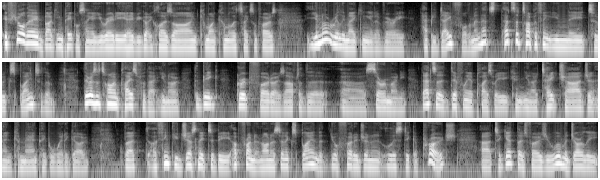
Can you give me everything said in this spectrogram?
if you're there bugging people saying, are you ready? Have you got your clothes on? Come on, come on, let's take some photos. You're not really making it a very happy day for them. And that's, that's the type of thing you need to explain to them there is a time and place for that. You know, the big group photos after the uh, ceremony. That's a definitely a place where you can, you know, take charge and, and command people where to go. But I think you just need to be upfront and honest and explain that your photojournalistic approach uh, to get those photos, you will majorly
